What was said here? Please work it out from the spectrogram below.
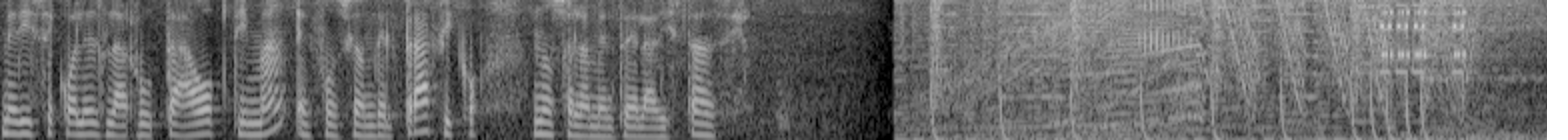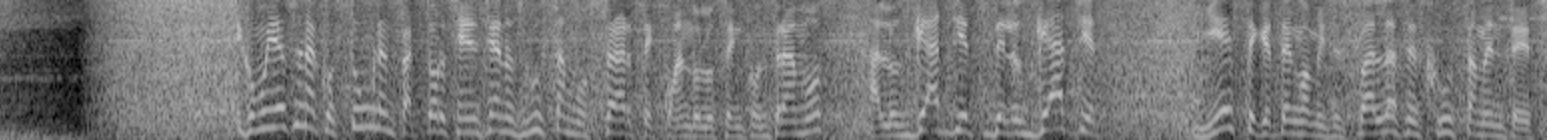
me dice cuál es la ruta óptima en función del tráfico, no solamente de la distancia. como ya es una costumbre en Factor Ciencia, nos gusta mostrarte cuando los encontramos a los gadgets de los gadgets. Y este que tengo a mis espaldas es justamente eso.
